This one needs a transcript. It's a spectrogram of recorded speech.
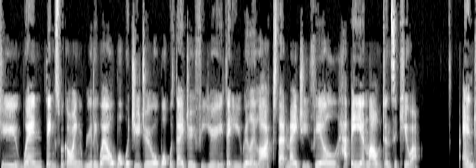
to when things were going really well, what would you do or what would they do for you that you really liked that made you feel happy and loved and secure? And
